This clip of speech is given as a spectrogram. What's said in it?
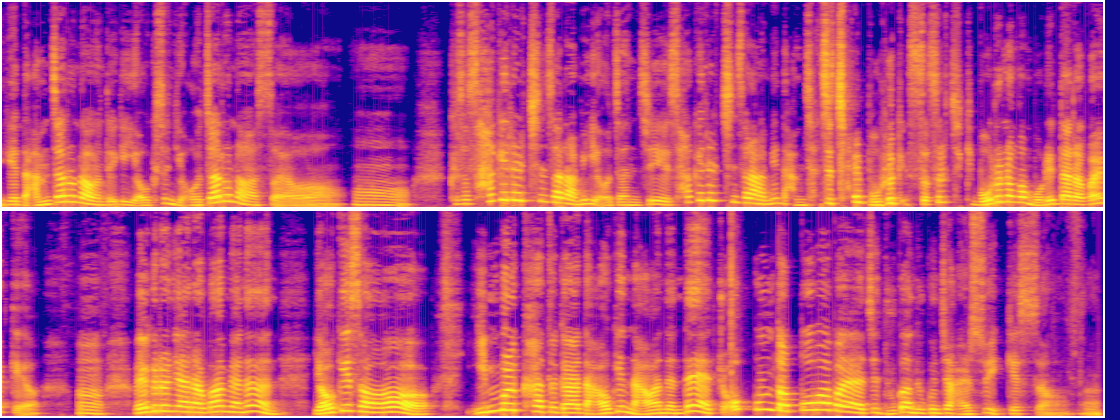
이게 남자로 나오는데 이게 여기선 여자로 나왔어요. 어. 그래서 사기를 친 사람이 여잔지 사기를 친 사람이 남자인지 잘 모르겠어. 솔직히 모르는 건 모른다라고 할게요. 어, 왜 그러냐라고 하면은 여기서 인물 카드가 나오긴 나왔는데 조금 더 뽑아봐야지 누가 누군지 알 수 있겠어. 어,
